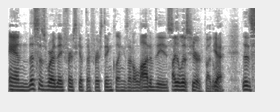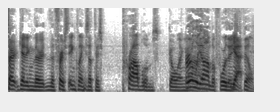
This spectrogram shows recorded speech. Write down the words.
And this is where they first get their first inklings that a lot of these I list here, by the yeah, way. they start getting their the first inklings that there's problems going on Early on, before they yeah, film.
